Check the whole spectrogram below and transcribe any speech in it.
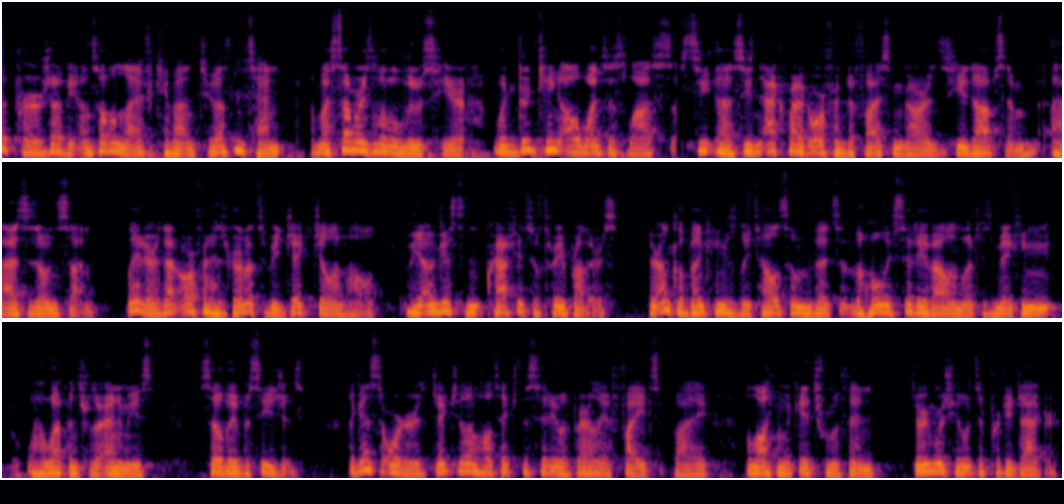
of Persia: The Unsolved Life came out in 2010. My summary's a little loose here. When Good King Al Wenceslas see, uh, sees an acrobatic orphan defy some guards, he adopts him uh, as his own son. Later, that orphan has grown up to be Jake Gyllenhaal, the youngest and craftiest of three brothers. Their uncle Ben Kingsley tells them that the holy city of Alamut is making uh, weapons for their enemies, so they besiege it. Against orders, Jake Gyllenhaal takes the city with barely a fight by unlocking the gates from within, during which he loots a pretty dagger.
